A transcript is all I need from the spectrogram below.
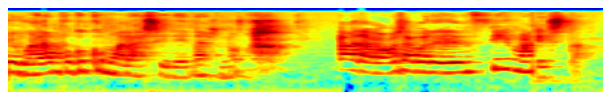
Recuerda un poco como a las sirenas, ¿no? Ahora vamos a poner encima esta.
